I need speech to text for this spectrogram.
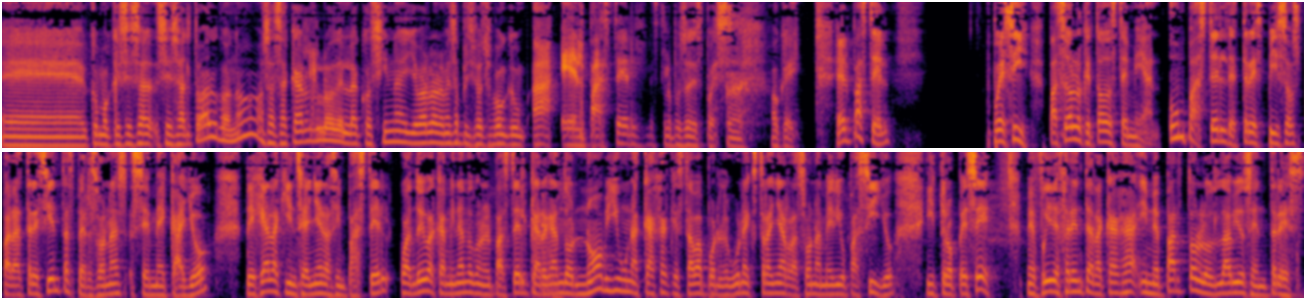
eh, como que se, se saltó algo, ¿no? O sea, sacarlo de la cocina y llevarlo a la mesa principal, supongo que... Ah, el pastel. Es que lo puse después. Ah. Ok. El pastel. Pues sí, pasó lo que todos temían. Un pastel de tres pisos para 300 personas se me cayó. Dejé a la quinceañera sin pastel. Cuando iba caminando con el pastel cargando, no vi una caja que estaba por alguna extraña razón a medio pasillo y tropecé. Me fui de frente a la caja y me parto los labios en tres.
